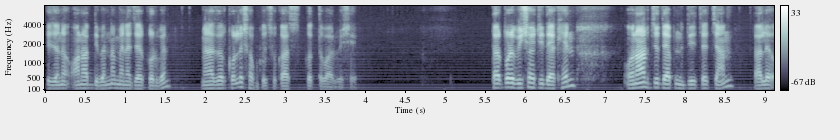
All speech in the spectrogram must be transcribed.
সেই জন্য অনার দিবেন না ম্যানেজার করবেন। ম্যানেজার করলে সব কিছু কাজ করতে পারবে সে। তারপরে বিষয়টি দেখেন। ওনার যদি আপনি দিতে চান, তাহলে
